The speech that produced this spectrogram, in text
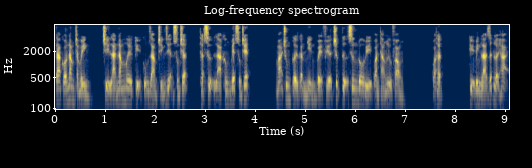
Ta có năm trăm binh, chỉ là năm mươi kỵ cũng dám chính diện sống trận, thật sự là không biết sống chết mã trung cười gần nhìn về phía trước tự xưng đô ý quan thắng lưu phong. Quả thật, kỵ binh là rất lợi hại.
